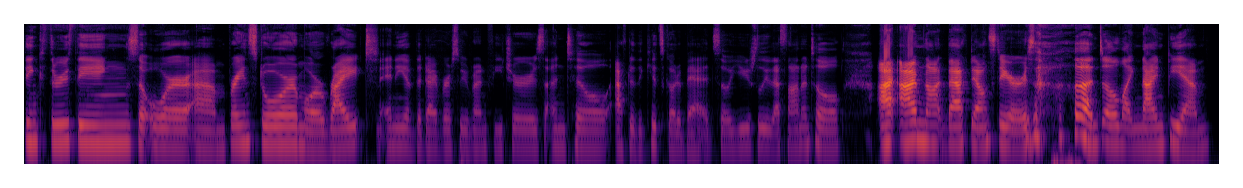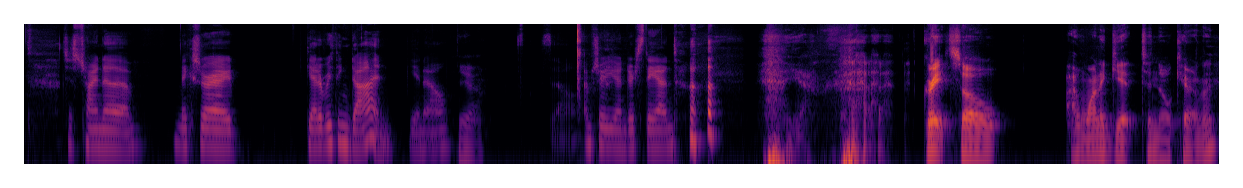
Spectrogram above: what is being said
think through things or um, brainstorm or write any of the Diverse We Run features until after the kids go to bed. So usually that's not until I, I'm not back downstairs until like 9 p.m. Just trying to make sure I get everything done, you know? yeah. So I'm sure you understand. yeah. Great. So I want to get to know Carolyn,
